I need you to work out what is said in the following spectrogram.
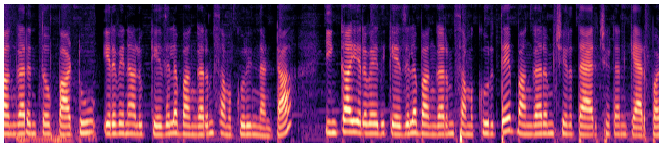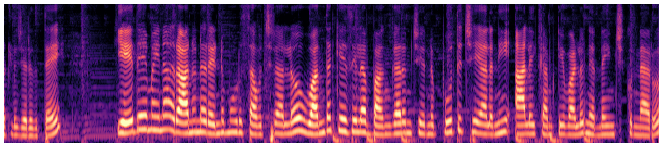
బంగారంతో పాటు ఇరవై నాలుగు కేజీల బంగారం సమకూరిందంట. ఇంకా ఇరవై ఐదు కేజీల బంగారం సమకూరితే బంగారం చీర తయారు చేయడానికి ఏర్పాట్లు జరుగుతాయి. ఏదేమైనా రానున్న రెండు మూడు సంవత్సరాల్లో వంద కేజీల బంగారం చీరను పూర్తి చేయాలని ఆలయ కమిటీ వాళ్ళు నిర్ణయించుకున్నారు.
